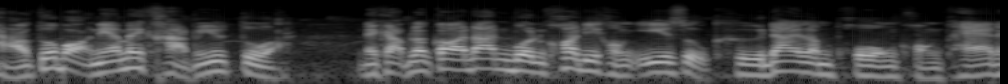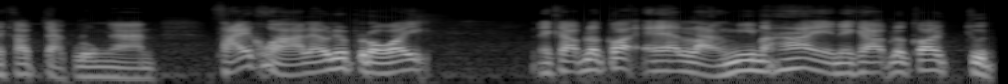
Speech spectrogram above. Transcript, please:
ขาวตัวเบาะเนี้ยไม่ขาดไม่ยุบตัวนะครับแล้วก็ด้านบนข้อดีของ e s u คือได้ลำโพงของแท้นะครับจากโรงงานซ้ายขวาแล้วเรียบร้อยนะครับแล้วก็แอร์หลังมีมาให้นะครับแล้วก็จุด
